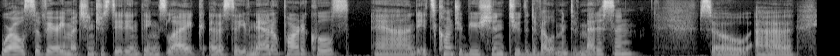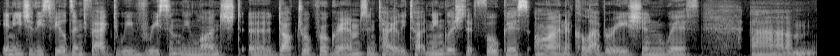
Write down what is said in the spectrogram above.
we're also very much interested in things like uh, the study of nanoparticles and its contribution to the development of medicine. So, uh, in each of these fields, in fact, we've recently launched uh, doctoral programs entirely taught in English that focus on a collaboration with um,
